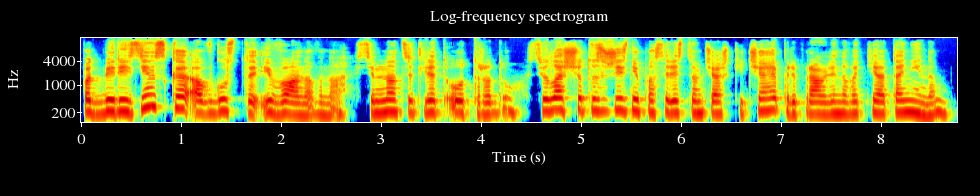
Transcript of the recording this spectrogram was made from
Подберезинская Августа Ивановна, 17 лет от роду, свела счеты с жизнью посредством чашки чая, приправленного теотанином.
